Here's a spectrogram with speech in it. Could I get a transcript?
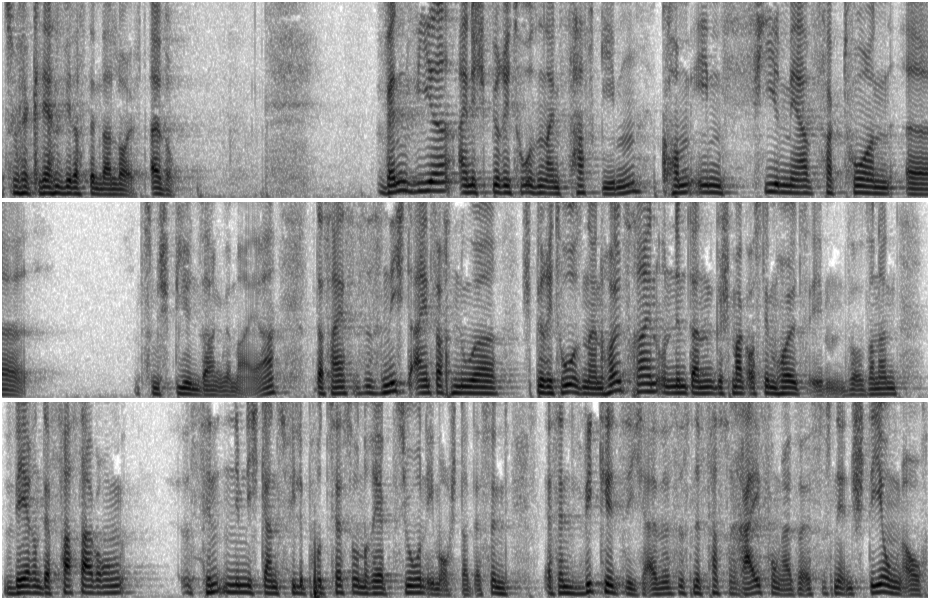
zu erklären, wie das denn da läuft. Also, wenn wir eine Spirituose in ein Fass geben, kommen eben viel mehr Faktoren äh, zum Spielen, sagen wir mal. Ja? Das heißt, es ist nicht einfach nur Spirituosen in ein Holz rein und nimmt dann Geschmack aus dem Holz eben, so, sondern während der Fasslagerung finden nämlich ganz viele Prozesse und Reaktionen eben auch statt. Es, sind, es entwickelt sich, also es ist eine Fassreifung, also es ist eine Entstehung auch,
